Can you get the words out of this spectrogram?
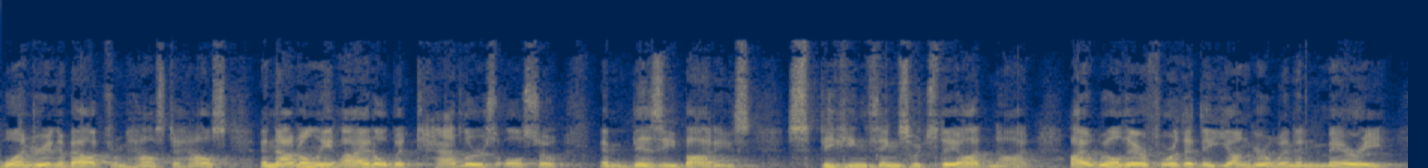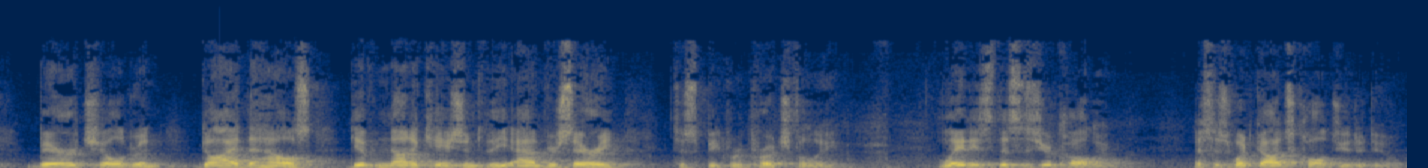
wandering about from house to house, and not only idle, but tattlers also, and busybodies, speaking things which they ought not. I will therefore that the younger women marry, bear children, guide the house, give none occasion to the adversary to speak reproachfully. Ladies, this is your calling. This is what God's called you to do.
